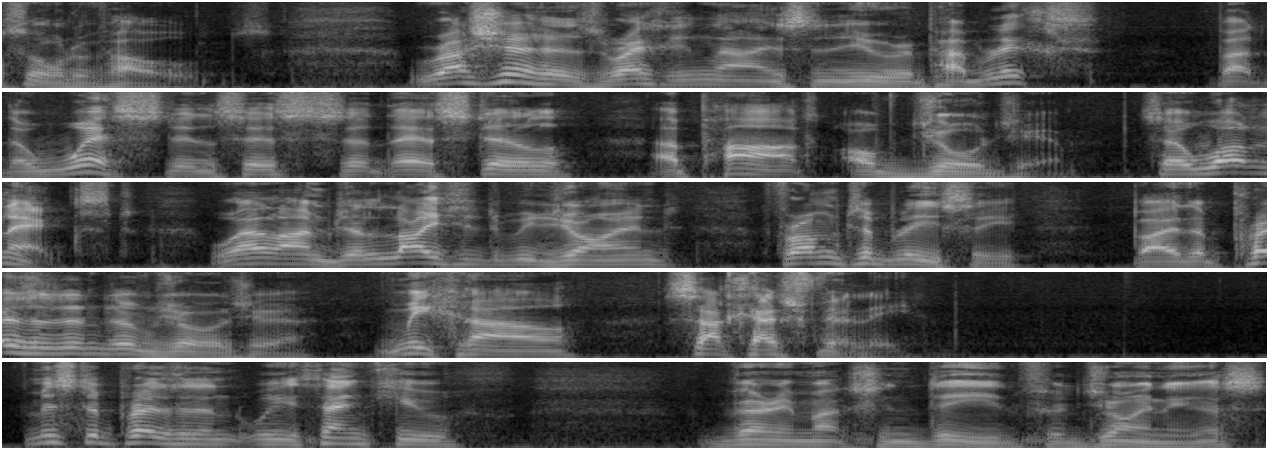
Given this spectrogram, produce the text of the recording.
sort of holds. Russia has recognized the new republics, but the West insists that they're still a part of Georgia. So what next? Well, I'm delighted to be joined from Tbilisi by the President of Georgia, Mikhail Saakashvili. Mr. President, we thank you very much indeed for joining us.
